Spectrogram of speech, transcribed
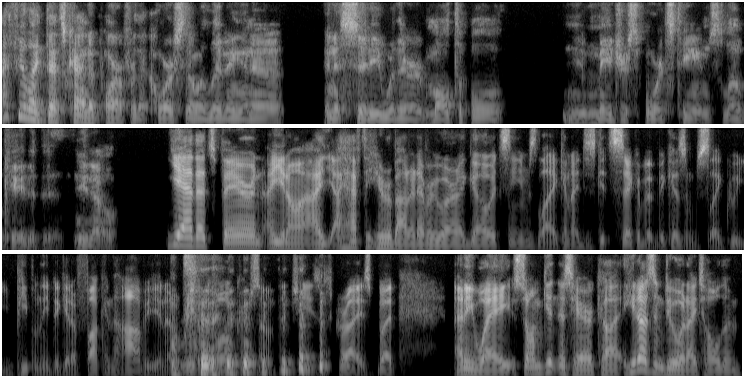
I feel like that's kind of par for the course, though, living in a in a city where there are multiple major sports teams located. You know, Yeah, that's fair, and I- you know, I I have to hear about it everywhere I go. It seems like, and I just get sick of it because I'm just like, we people need to get a fucking hobby, you know, read a book or something. Jesus Christ! But anyway, so I'm getting this haircut. He doesn't do what I told him.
